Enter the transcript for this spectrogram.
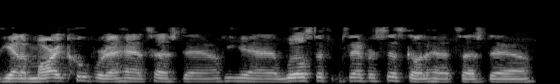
he had Amari Cooper that had a touchdown. He had Wilson from San Francisco that had a touchdown.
